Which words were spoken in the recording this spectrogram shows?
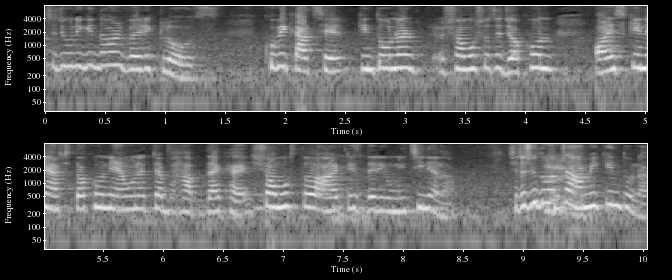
হচ্ছে যে উনি কিন্তু আমার ভেরি ক্লোজ খুবই কাছের। কিন্তু ওনার সমস্যা হচ্ছে যখন অন স্ক্রিনে আসে, তখন উনি এমন একটা ভাব দেখায়, সমস্ত আর্টিস্টদেরই উনি চিনে না। সেটা শুধুমাত্র আমি কিন্তু না,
